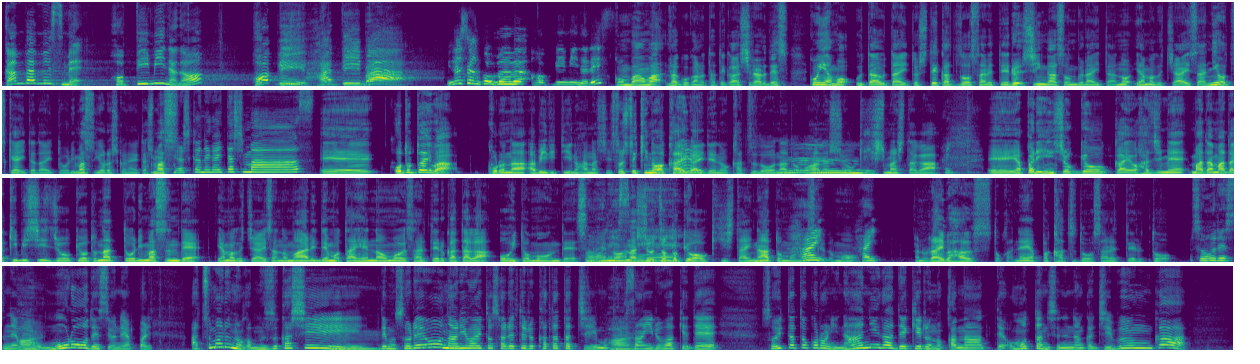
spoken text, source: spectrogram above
看板娘、ホッピーミーナの、ホッピーハッピーバー皆さんこんばんは、ホッピーミーナです。こんばんは、落語家の立川しららです。今夜も歌うたいとして活動されているシンガーソングライターの山口愛さんにお付き合いいただいております。よろしくお願いいたしますよ。ろしくお願いいたします。えー、おとといはコロナアビリティの話、そして昨日は海外での活動などお話をお聞きしましたが、はいえーやっぱり飲食業界をはじめ、まだまだ厳しい状況となっておりますんで、山口愛さんの周りでも大変な思いをされている方が多いと思うんで、その辺の話をちょっと今日はお聞きしたいなと思うんですけども、はい。はい。あの、ライブハウスとかね、やっぱ活動されてると、そうですね、はいもう、もろですよね、やっぱり。集まるのが難しい、うんでもそれをなりわいとされてる方たちもたくさんいるわけで、そういったところに何ができるのかなって思ったんですよね。なんか自分が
